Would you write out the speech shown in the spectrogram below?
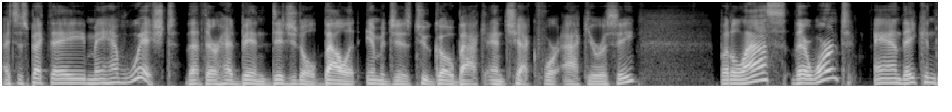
I suspect they may have wished that there had been digital ballot images to go back and check for accuracy. But alas, there weren't, and they can.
